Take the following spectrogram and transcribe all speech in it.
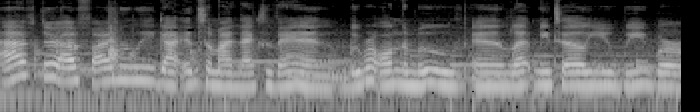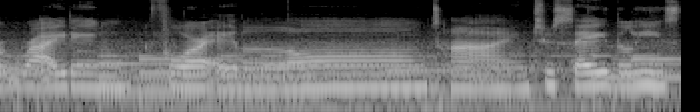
after I finally got into my next van, we were on the move, and let me tell you, we were riding for a long time to say the least.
